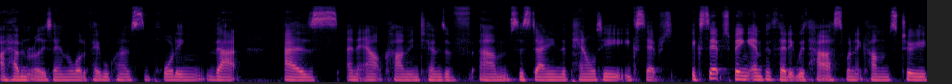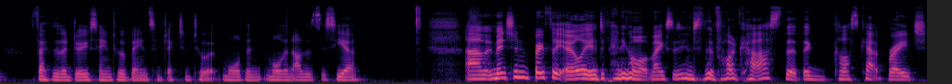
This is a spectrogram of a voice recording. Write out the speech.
I haven't really seen a lot of people kind of supporting that as an outcome in terms of um, sustaining the penalty, except except being empathetic with Haas when it comes to the fact that they do seem to have been subjected to it more than more than others this year. Um, I mentioned briefly earlier, depending on what makes it into the podcast, that the cost cap breach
